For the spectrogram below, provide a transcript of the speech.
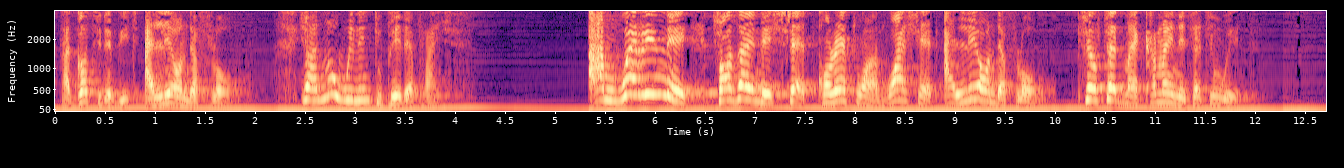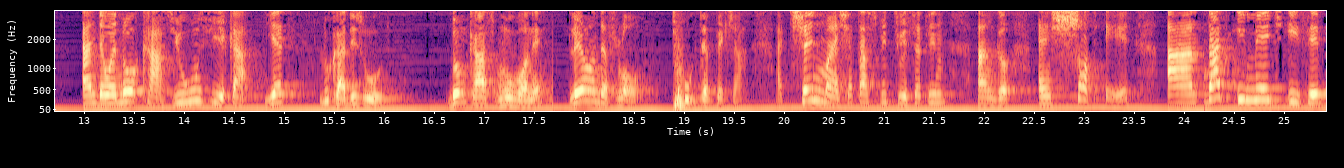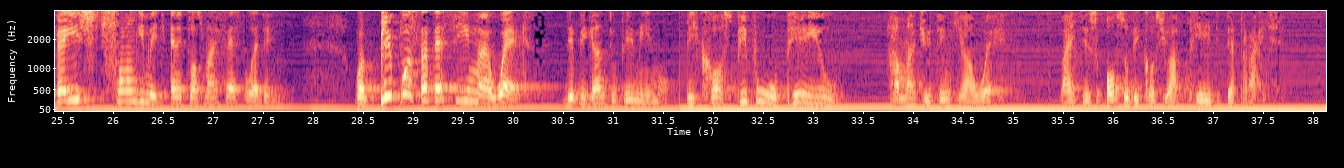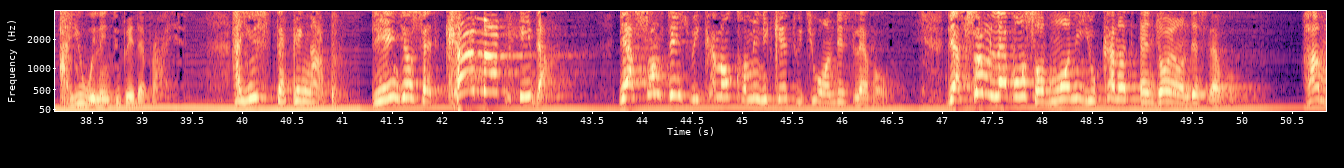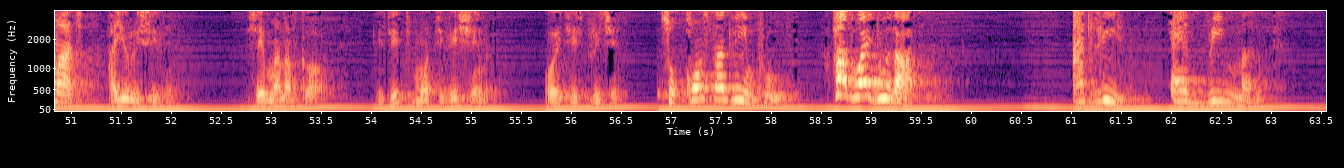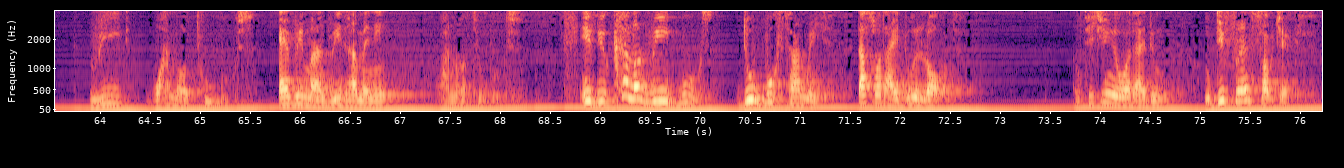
I got to the beach, I lay on the floor. You are not willing to pay the price. I'm wearing a trouser and a shirt, correct one, white shirt. I lay on the floor, tilted my camera in a certain way. And there were no cars. You won't see a car. Yet, look at this road. Don't cars move on it. Lay on the floor. Took the picture. I changed my shutter speed to a certain angle and shot it. And that image is a very strong image. And it was my first wedding. When people started seeing my works, they began to pay me more. Because people will pay you how much you think you are worth. But it is also because you are paid the price. Are you willing to pay the price? Are you stepping up? The angel said, Come up hither. There are some things we cannot communicate with you on this level. There are some levels of money you cannot enjoy on this level. How much are you receiving? You say, Man of God, is it motivation or it is preaching. So constantly improve. How do I do that? At least every month, read one or two books. Every month, read how many? One or two books. If you cannot read books, do book summaries. That's what I do a lot. I'm teaching you what I do. Different subjects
